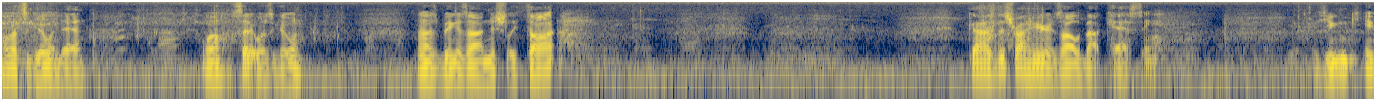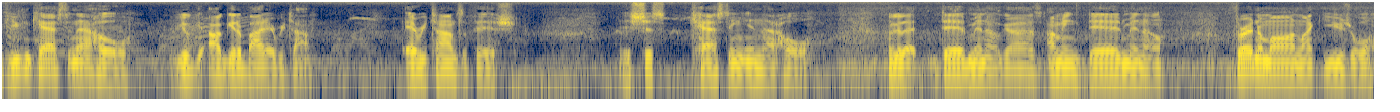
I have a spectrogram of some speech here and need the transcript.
Oh, that's a good one, Dad. Well, I said it was a good one. Not as big as I initially thought. Guys, this right here is all about casting. If you can, if you can cast in that hole, you'll get. I'll get a bite every time. Every time's a fish. It's just casting in that hole. Look at that dead minnow, guys. I mean, dead minnow. Threading them on like usual.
